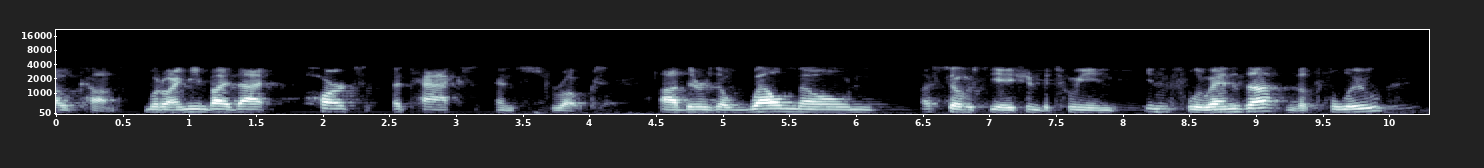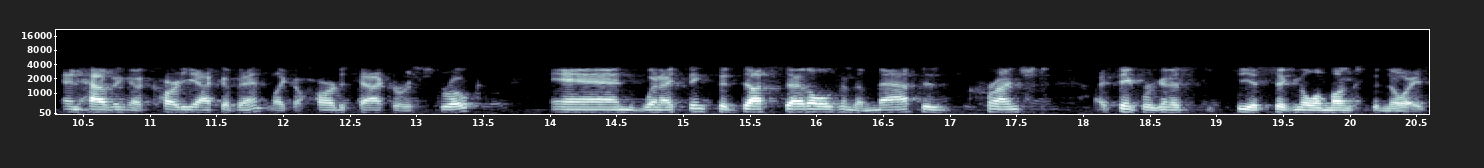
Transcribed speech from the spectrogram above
outcomes. What do I mean by that? Heart attacks and strokes. Uh, there's a well known association between influenza, the flu, and having a cardiac event like a heart attack or a stroke. And when I think the dust settles and the math is crunched, I think we're going to see a signal amongst the noise.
